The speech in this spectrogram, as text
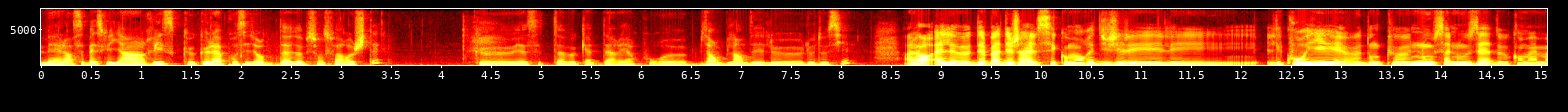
Mais alors, c'est parce qu'il y a un risque que la procédure d'adoption soit rejetée? Qu'il y a cette avocate derrière pour bien blinder le dossier? Alors, elle, euh, bah, déjà, elle sait comment rédiger les, courriers. Euh, donc, euh, nous, ça nous aide quand même,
